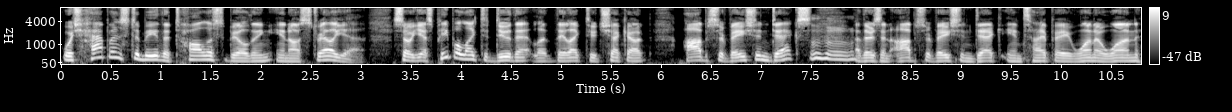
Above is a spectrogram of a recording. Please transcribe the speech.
which happens to be the tallest building in Australia. So, yes, people like to do that. They like to check out observation decks. Uh, there's an observation deck in Taipei 101.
